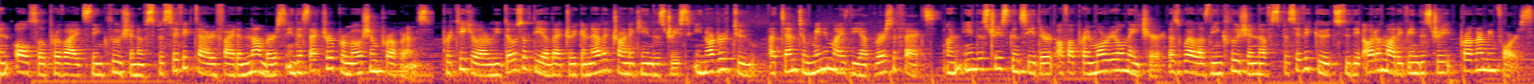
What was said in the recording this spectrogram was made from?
and also provides the inclusion of specific tariff item numbers in the sector promotion programs, particularly those of the electric and electronic industries, in order to attempt to minimize the adverse effects on industries considered of a primordial nature, as well as the inclusion of specific goods to the automotive industry program in force.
